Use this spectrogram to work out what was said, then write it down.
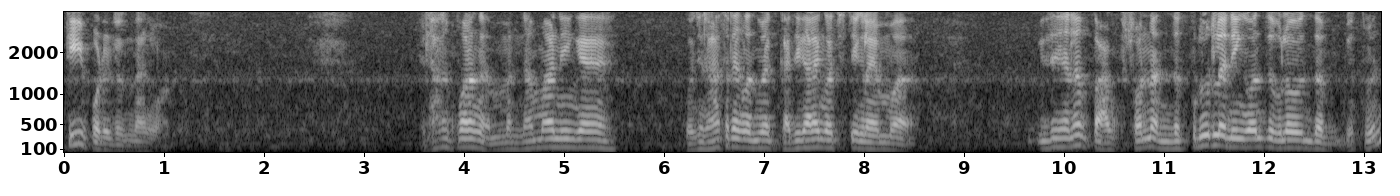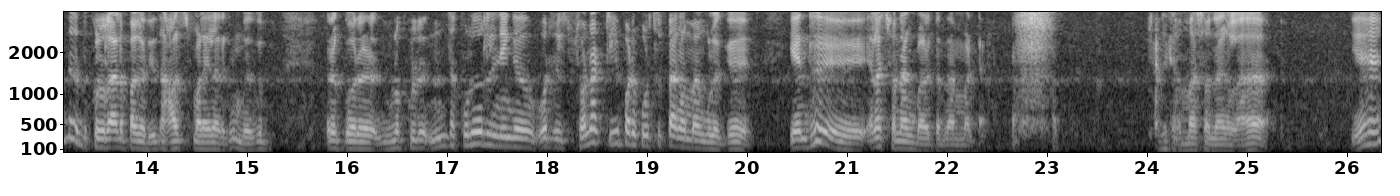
டீ போட்டுட்டு இருந்தாங்களாம். எல்லாரும் போகிறாங்க நம்ம நீங்கள் கொஞ்ச நேரத்தில் எங்களை இந்த கதிகாலங்க வச்சுட்டீங்களா அம்மா. இதையெல்லாம் சொன்ன இந்த குளிரில் நீங்கள் வந்து இவ்வளோ இந்த இந்த குளிரான பகுதி? இது ஆல்ஸ் மலையில் இருக்கும் மிக இருக்கு ஒரு இவ்வளோ குளிர் இந்த குளிரில் நீங்கள் ஒரு சொன்னால் டீ போட்டு கொடுத்துருப்பாங்கம்மா உங்களுக்கு? என்று எல்லாம் சொன்னாங்க பாருக்கு அந்த அம்மாட்ட அதுக்கு அம்மா சொன்னாங்களாம் ஏன்?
